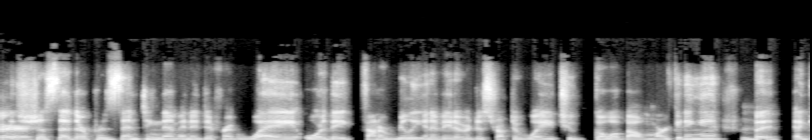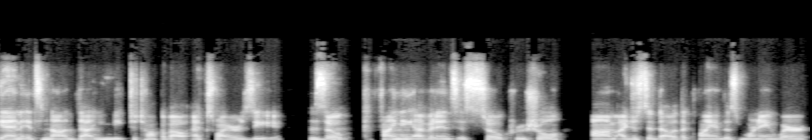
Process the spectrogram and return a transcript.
Sure. It's just that they're presenting them in a different way, or they found a really innovative or disruptive way to go about marketing it. Mm-hmm. But again, it's not that unique to talk about X, Y, or Z. Mm-hmm. So finding evidence is so crucial. Um, I just did that with a client this morning where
